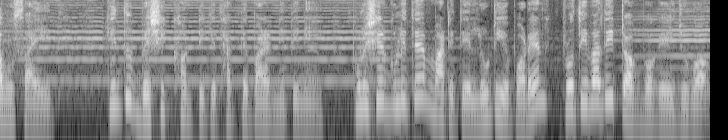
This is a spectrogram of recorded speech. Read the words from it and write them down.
আবু সাইদ কিন্তু বেশিক্ষণ টিকে থাকতে পারেননি তিনি। পুলিশের গুলিতে মাটিতে লুটিয়ে পড়েন প্রতিবাদী টকবগে এই যুবক।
